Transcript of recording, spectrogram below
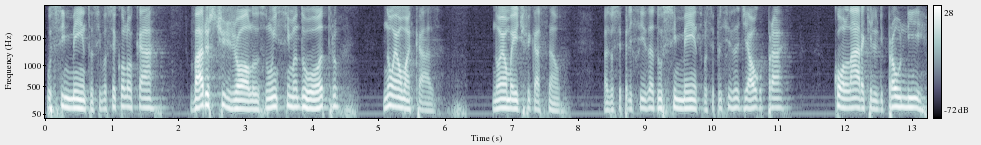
o cimento, se você colocar vários tijolos um em cima do outro, não é uma casa, não é uma edificação. Mas você precisa do cimento, você precisa de algo para colar ali, para unir.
